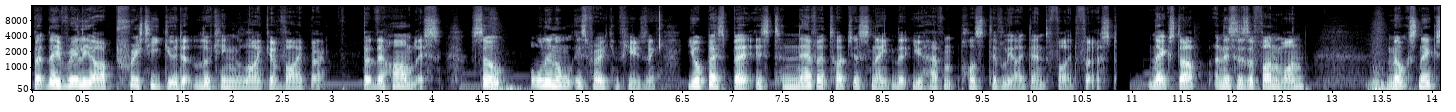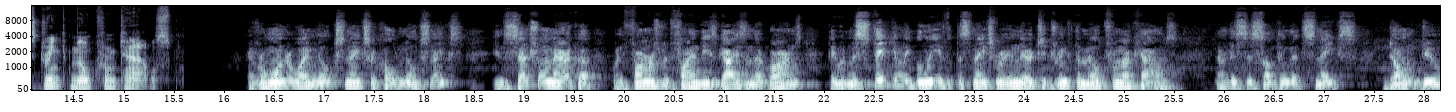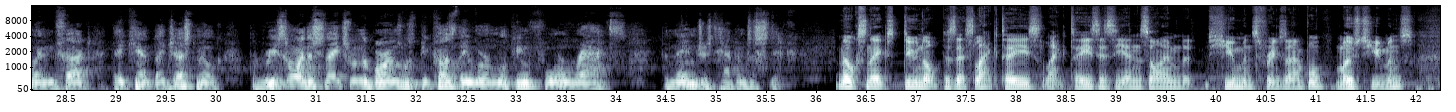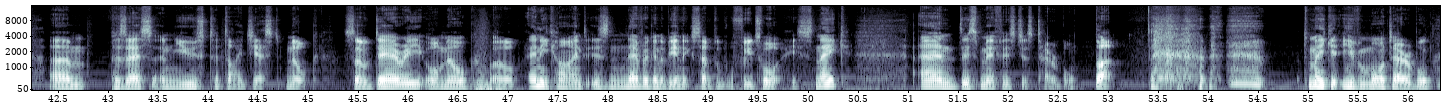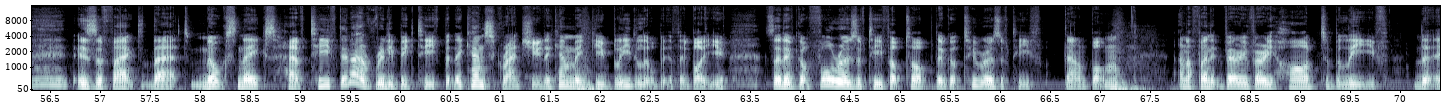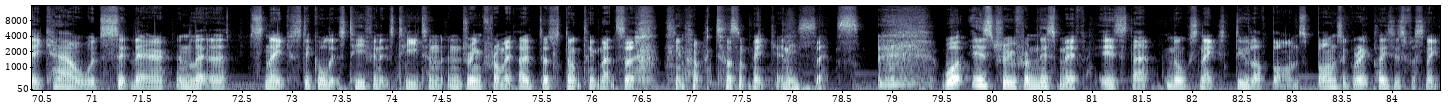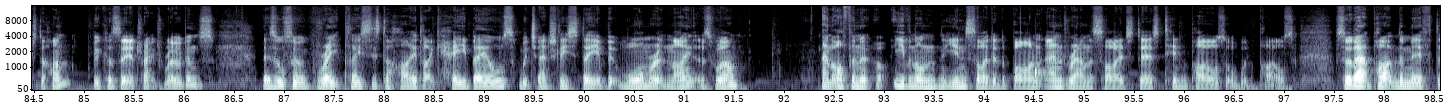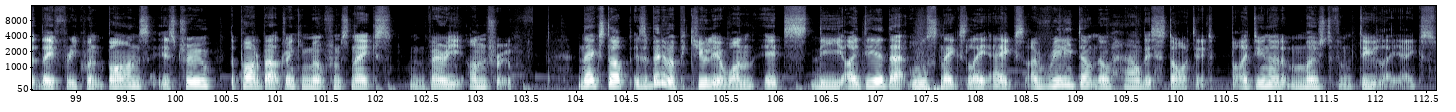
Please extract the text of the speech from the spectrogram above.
but they really are pretty good at looking like a viper, but they're harmless. So all in all, it's very confusing. Your best bet is to never touch a snake that you haven't positively identified first. Next up, and this is a fun one, milk snakes drink milk from cows. Ever wonder why milk snakes are called milk snakes? In Central America, when farmers would find these guys in their barns, they would mistakenly believe that the snakes were in there to drink the milk from their cows. Now, this is something that snakes don't do, and in fact, they can't digest milk. The reason why the snakes were in the barns was because they were looking for rats. The name just happened to stick. Milk snakes do not possess lactase. Lactase is the enzyme that humans, for example, most humans, um, possess and use to digest milk. So dairy or milk of any kind is never going to be an acceptable food for a snake, and this myth is just terrible. But to make it even more terrible is the fact that milk snakes have teeth. They don't have really big teeth, but they can scratch you. They can make you bleed a little bit if they bite you. So they've got four rows of teeth up top. They've got two rows of teeth down bottom. And I find it very, very hard to believe that a cow would sit there and let a snake stick all its teeth in its teat and, and drink from it. I just don't think that's a, you know, it doesn't make any sense. what is true from this myth is that milk snakes do love barns. Barns are great places for snakes to hunt because they attract rodents. There's also great places to hide like hay bales, which actually stay a bit warmer at night as well. And often, uh, even on the inside of the barn and around the sides, there's tin piles or wood piles. So that part of the myth that they frequent barns is true. The part about drinking milk from snakes, very untrue. Next up is a bit of a peculiar one. It's the idea that all snakes lay eggs. I really don't know how this started, but I do know that most of them do lay eggs.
